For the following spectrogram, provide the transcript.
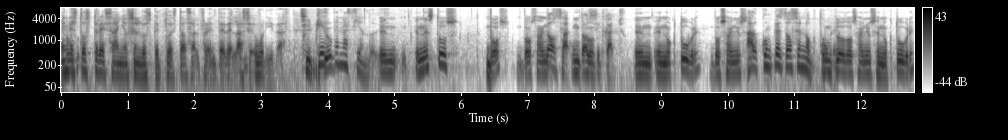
En estos tres años en los que tú estás al frente de la seguridad. Sí, ¿Qué yo- están haciendo? En, en estos dos, dos años Dos que a- cumplo dos y cacho. En, en octubre, dos años. Ah, cumples dos en octubre. Cumplo dos años en octubre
